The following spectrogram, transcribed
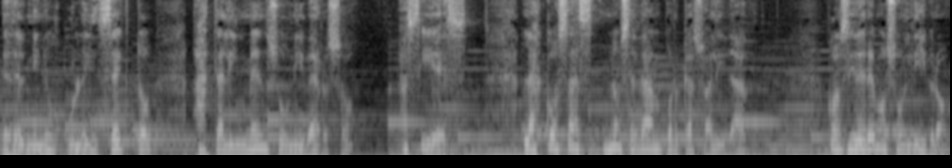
desde el minúsculo insecto hasta el inmenso universo. Así es, las cosas no se dan por casualidad Consideremos un libro.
